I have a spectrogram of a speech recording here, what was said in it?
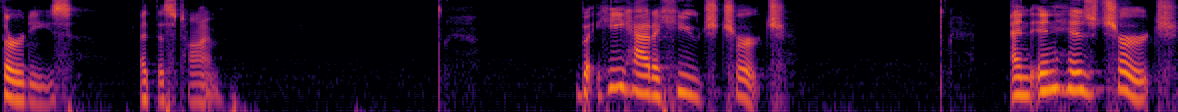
30s at this time. But he had a huge church. And in his church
